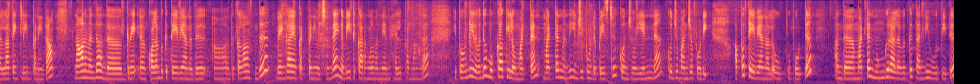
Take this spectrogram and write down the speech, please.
எல்லாத்தையும் க்ளீன் பண்ணிட்டான். நான் வந்து அந்த கிரே குழம்புக்கு தேவையானது அதுக்கெல்லாம் வந்து வெங்காயம் கட் பண்ணி வச்சுருந்தேன். எங்கள் வீட்டுக்காரங்களும் வந்து என்னை ஹெல்ப் பண்ணாங்க. இப்போ வந்து இது வந்து முக்கால் கிலோ மட்டன் மட்டன் வந்து இஞ்சி பூண்டு பேஸ்ட்டு கொஞ்சம் எண்ணெய் கொஞ்சம் மஞ்சள் பொடி. அப்போ தேவையான அளவு உப்பு போட்டு அந்த மட்டன் முங்குற அளவுக்கு தண்ணி ஊற்றிட்டு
